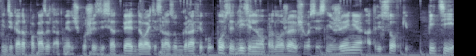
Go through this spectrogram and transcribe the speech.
Индикатор показывает отметочку 65. Давайте сразу к графику. После длительного продолжающегося снижения отрисовки 5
